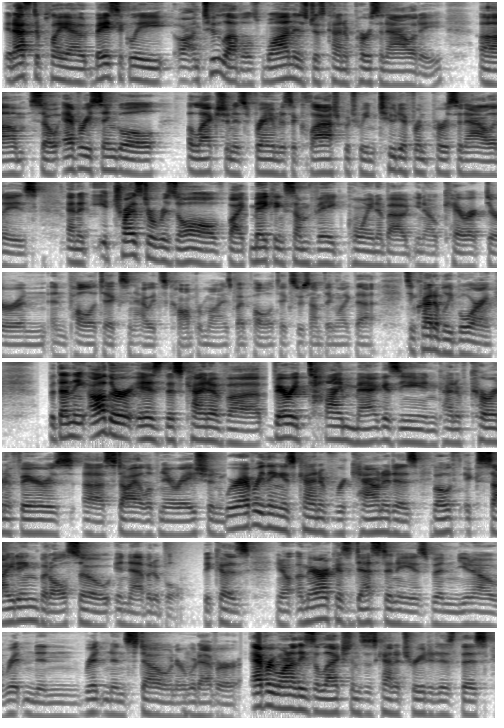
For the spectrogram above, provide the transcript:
it has to play out basically on two levels. One is just kind of personality. Um, so every single election is framed as a clash between two different personalities and it, it tries to resolve by making some vague point about you know character and, and politics and how it's compromised by politics or something like that it's incredibly boring but then the other is this kind of uh, very Time magazine, kind of current affairs uh, style of narration, where everything is kind of recounted as both exciting but also inevitable. Because you know America's destiny has been you know written in written in stone or whatever. Every one of these elections is kind of treated as this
